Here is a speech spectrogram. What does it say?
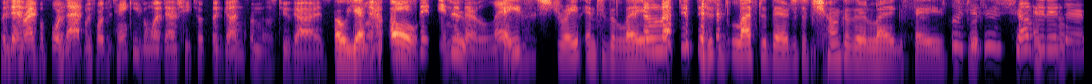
But then right before that, before the tank even went down, she took the gun from those two guys. Oh, yeah. and, like, oh, it into dude, their phased legs straight into the leg. and left it there. just left it there, just a chunk of their leg phased. Just just shoved it in there.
